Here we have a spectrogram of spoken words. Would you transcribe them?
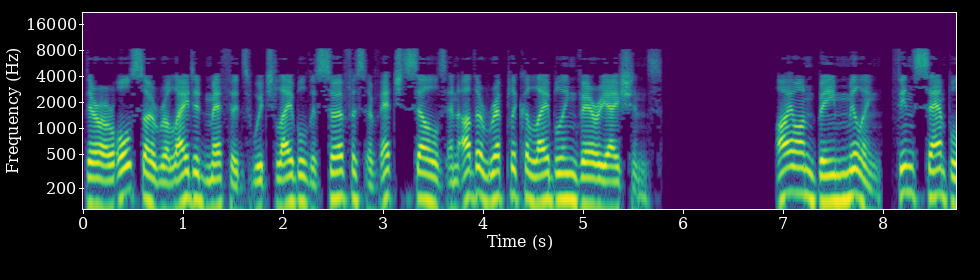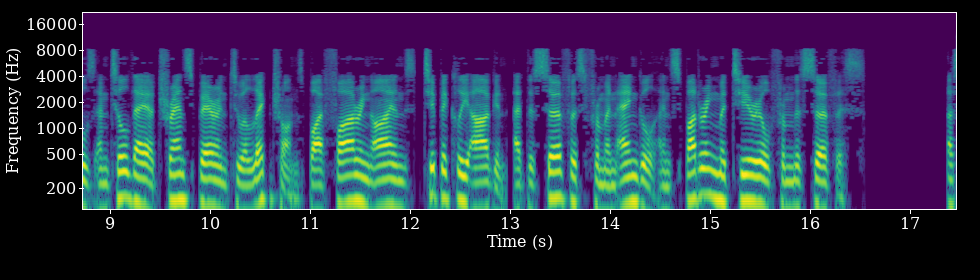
There are also related methods which label the surface of etched cells and other replica labeling variations. Ion beam milling – thin samples until they are transparent to electrons by firing ions typically argon at the surface from an angle and sputtering material from the surface. A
